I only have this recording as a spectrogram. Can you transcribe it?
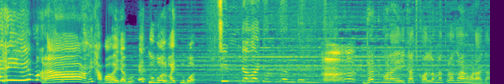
আরে মারা আমি খাপা হয়ে যাব। এ তুই বল ভাই তুই বল। ধ্যাট মারা এই কাজ করলাম না তোরা গান মারা গা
